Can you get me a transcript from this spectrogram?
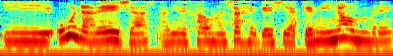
Y una de ellas había dejado un mensaje que decía que mi nombre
